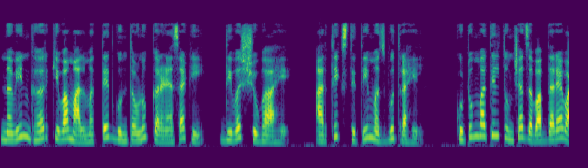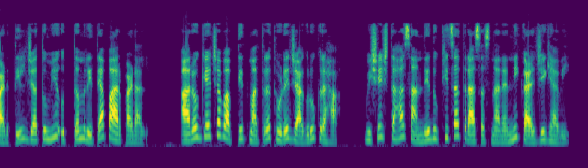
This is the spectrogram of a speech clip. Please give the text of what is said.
नवीन घर किंवा मालमत्तेत गुंतवणूक करण्यासाठी दिवस शुभ आहे. आर्थिक स्थिती मजबूत राहील. कुटुंबातील तुमच्या जबाबदाऱ्या वाढतील ज्या तुम्ही उत्तमरित्या पार पाडाल. आरोग्याच्या बाबतीत मात्र थोडे जागरूक रहा. विशेषतः सांधेदुखीचा त्रास असणाऱ्यांनी काळजी घ्यावी.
